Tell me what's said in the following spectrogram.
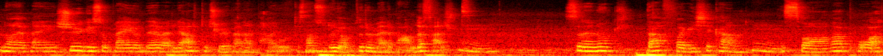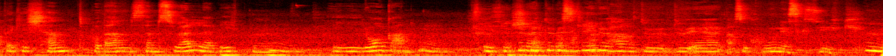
når jeg ble syk, så ble jo det veldig altoppslukende en periode. Sant? Så da jobbet du med det på alle felt. Mm. Så det er nok derfor jeg ikke kan Mm. svare på at jeg har kjent på den sensuelle biten Mm. i yogaen. Du, beskriver jo her at du, du er altså, kronisk syk. Mm.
